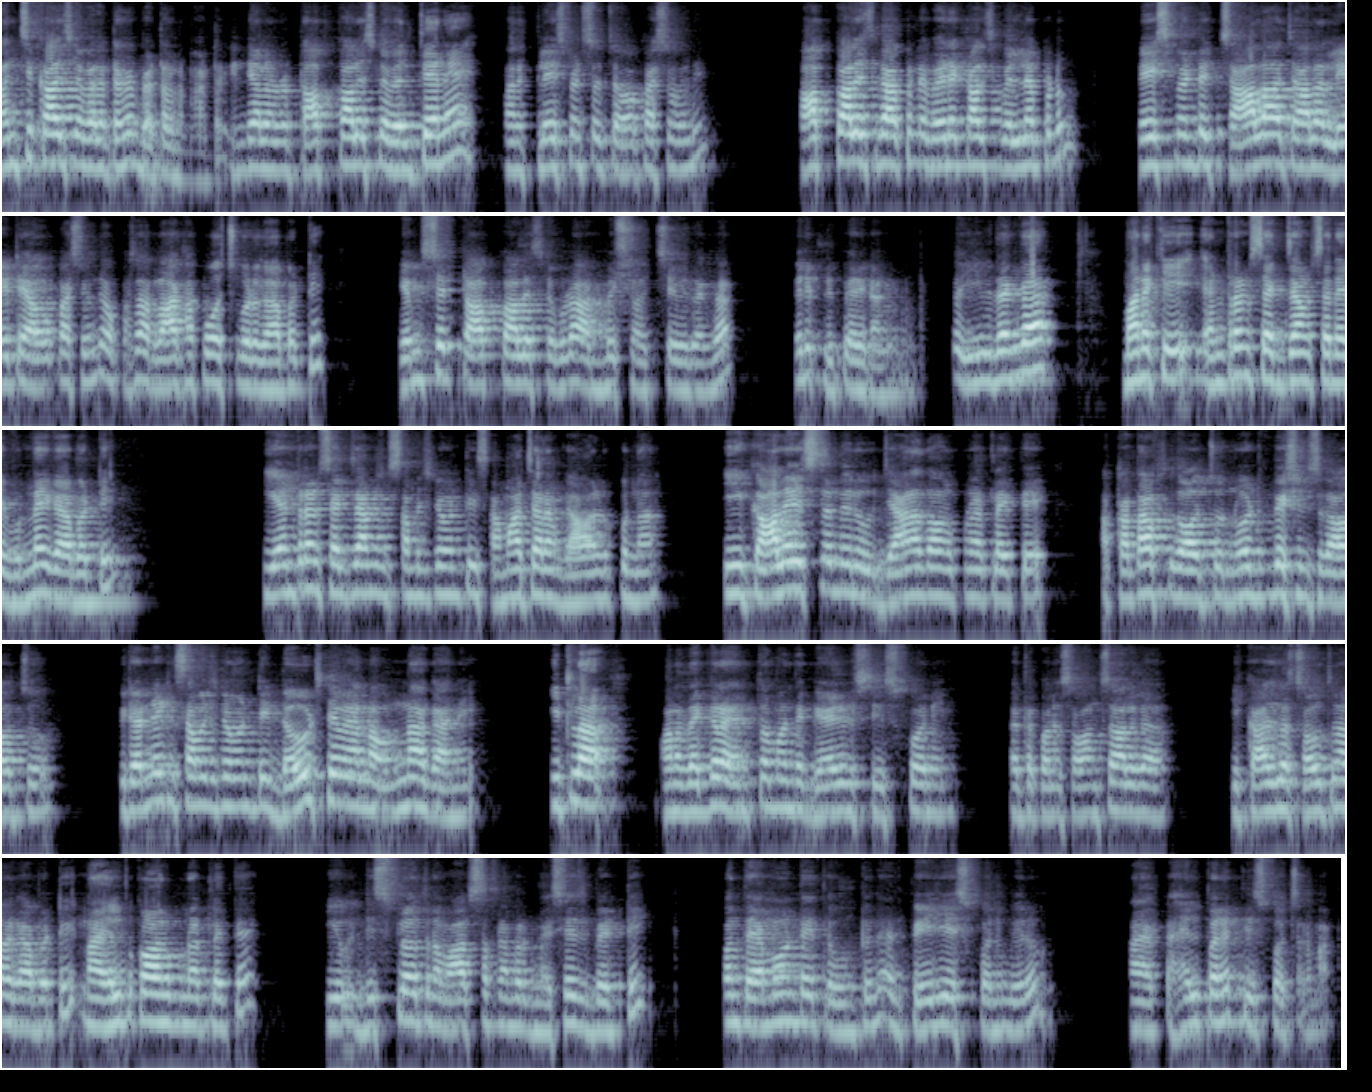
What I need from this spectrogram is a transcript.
మంచి కాలేజ్లో వెళ్ళటమే బెటర్ అనమాట ఇండియాలో ఉన్న టాప్ కాలేజ్లో వెళ్తేనే మనకి ప్లేస్మెంట్స్ వచ్చే అవకాశం ఉంది. టాప్ కాలేజ్ కాకుండా వేరే కాలేజ్కి వెళ్ళినప్పుడు ప్లేస్మెంట్ చాలా చాలా లేట్ అయ్యే అవకాశం ఉంది. ఒకసారి రాకపోవచ్చు కూడా కాబట్టి ఎంసెట్ టాప్ కాలేజ్లో కూడా అడ్మిషన్ వచ్చే విధంగా మీరు ప్రిపేర్ అనమాట సో ఈ విధంగా మనకి ఎంట్రన్స్ ఎగ్జామ్స్ అనేవి ఉన్నాయి కాబట్టి ఈ ఎంట్రన్స్ ఎగ్జామ్కి సంబంధించినటువంటి సమాచారం కావాలనుకున్నా ఈ కాలేజ్లో మీరు జాయిన్ అవుదాం అనుకున్నట్లయితే కట్ ఆఫ్స్ కావచ్చు నోటిఫికేషన్స్ కావచ్చు వీటన్నిటికి సంబంధించినటువంటి డౌట్స్ ఏమైనా ఉన్నా కానీ ఇట్లా మన దగ్గర ఎంతోమంది గైడెన్స్ తీసుకొని గత కొన్ని సంవత్సరాలుగా ఈ కాలేజీలో చదువుతున్నారు కాబట్టి నా హెల్ప్ కావాలనుకున్నట్లయితే ఈ డిస్ప్లే అవుతున్న వాట్సాప్ నెంబర్కి మెసేజ్ పెట్టి కొంత అమౌంట్ అయితే ఉంటుంది అది పే చేసుకొని మీరు నా యొక్క హెల్ప్ అనేది తీసుకోవచ్చు అనమాట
